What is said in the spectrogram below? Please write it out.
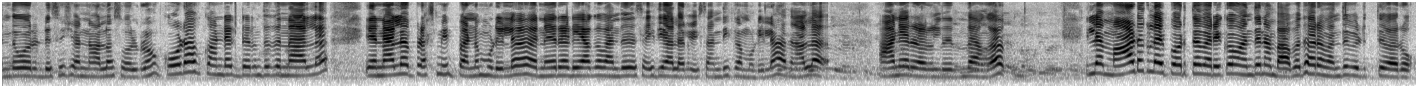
எந்த ஒரு டிசிஷன்னாலும் சொல்கிறோம் கோட் ஆஃப் கண்டக்ட் இருந்ததுனால என்னால் ப்ரெஸ் மீட் பண்ண முடியல. நேரடியாக வந்து செய்தியாளர்கள் சந்திக்க முடியல. அதனால் ஆணையர் அவர்கள் இருந்தாங்க. இல்லை மாடுகளை பொறுத்த வரைக்கும் வந்து நம்ம அபதாரம் வந்து விடுத்து வரும்.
